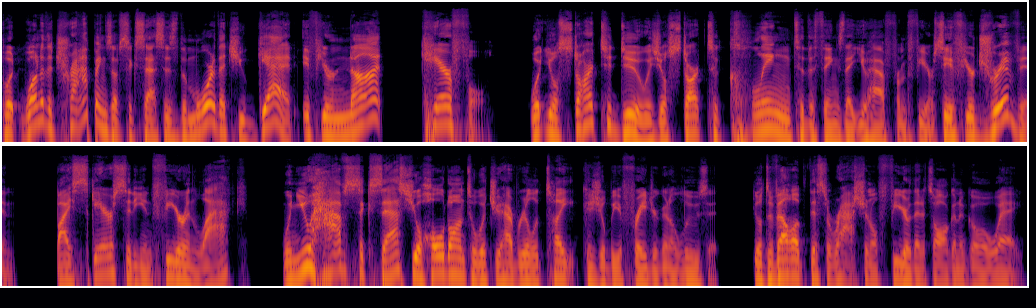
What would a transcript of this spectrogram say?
But one of the trappings of success is the more that you get, if you're not careful, what you'll start to do is you'll start to cling to the things that you have from fear. See, if you're driven by scarcity and fear and lack, when you have success, you'll hold on to what you have really tight because you'll be afraid you're going to lose it. You'll develop this irrational fear that it's all going to go away.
